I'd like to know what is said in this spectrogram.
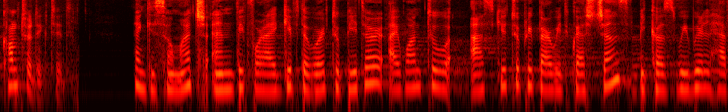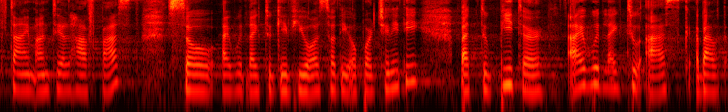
contradicted. Thank you so much. And before I give the word to Peter, I want to ask you to prepare with questions because we will have time until half past. So I would like to give you also the opportunity. But to Peter, I would like to ask about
